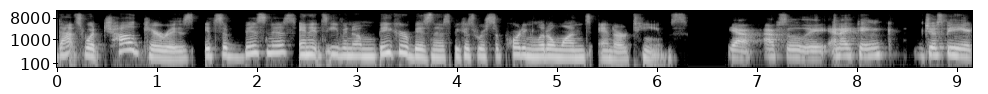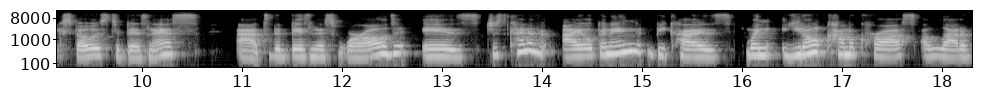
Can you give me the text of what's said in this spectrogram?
that's what childcare is. It's a business and it's even a bigger business because we're supporting little ones and our teams. Yeah, absolutely. And I think just being exposed to business, uh, to the business world, is just kind of eye opening because when you don't come across a lot of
